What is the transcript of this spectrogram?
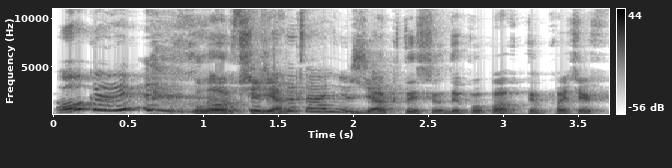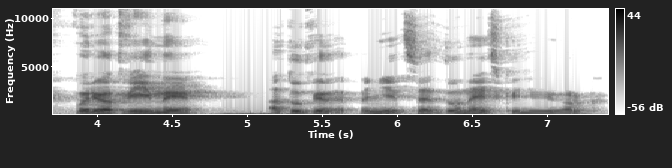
Окей, хлопче, як, як ти сюди попав? Ти бачив період війни. А тут він. Ні, це Донецький Нью-Йорк.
